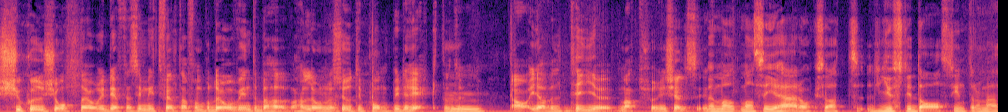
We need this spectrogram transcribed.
27-28-årig defensiv mittfältare från Bordeaux vi inte behöver. Han lånades ut till Pompey direkt och typ, ja, gör väl 10 matcher i Chelsea. Men man, man ser ju här också att just idag ser inte de här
